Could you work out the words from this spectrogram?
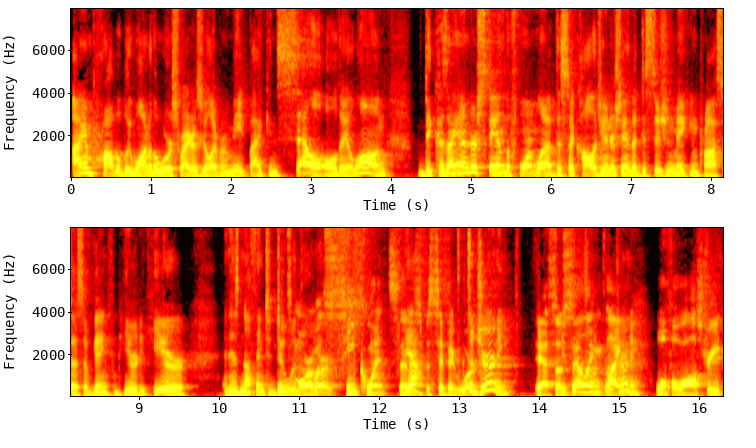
I am probably one of the worst writers you'll ever meet, but I can sell all day long because I understand the formula of the psychology, I understand the decision making process of getting from here to here. and has nothing to do It's with more the of a sequence than Yeah. a specific word. It's a journey. Yeah, so selling on through a like. Wolf of Wall Street,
